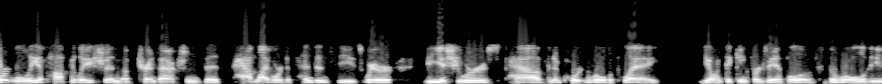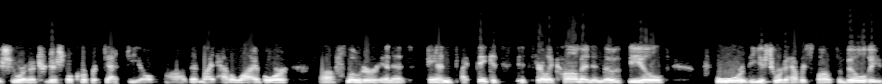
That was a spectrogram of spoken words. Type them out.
certainly a population of transactions that have LIBOR dependencies where the issuers have an important role to play you know, I'm thinking, for example, of the role of the issuer in a traditional corporate debt deal uh, that might have a LIBOR uh, floater in it. And I think it's it's fairly common in those deals for the issuer to have responsibility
